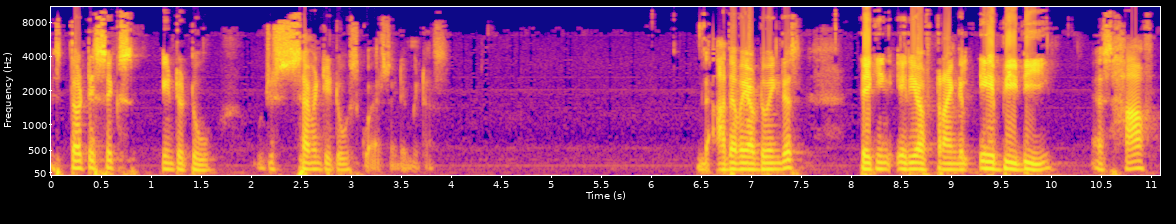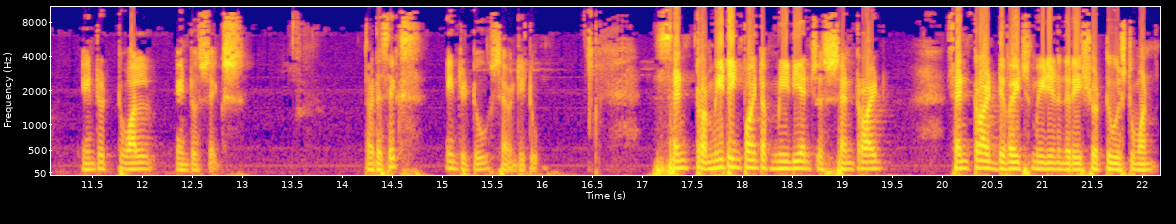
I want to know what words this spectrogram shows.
is 36 into 2 which is 72 square centimeters. The other way of doing this taking area of triangle ABD as half into 12 into 6 36 into 2 72 Centro meeting point of medians is centroid. Centroid divides median in the ratio 2 is to 1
